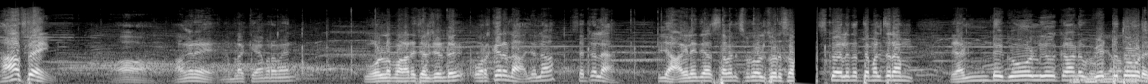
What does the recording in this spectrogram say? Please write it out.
ഹാഫ് ടൈം ആ അങ്ങനെ നമ്മളെ ക്യാമറമാൻ ഗോളിലും വളരെ ചലിച്ചിട്ടുണ്ട്. ഉറക്കരണ്ട അല്ലല്ലോ സെറ്റല്ല ഇല്ല അഖിലേന്ത്യാ സെവൻസ് ഫുട്ബോൾ സ്കോർ സ്കോറിൽ ഇന്നത്തെ മത്സരം രണ്ട് ഗോളുകൾക്കാണ് വെട്ടുത്തോട്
